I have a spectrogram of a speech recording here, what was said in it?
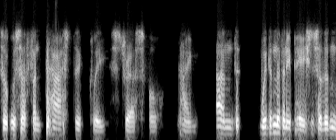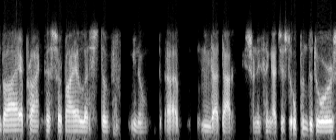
So it was a fantastically stressful time. And we didn't have any patients. I didn't buy a practice or buy a list of, you know, uh, mm. that database or anything. I just opened the doors.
